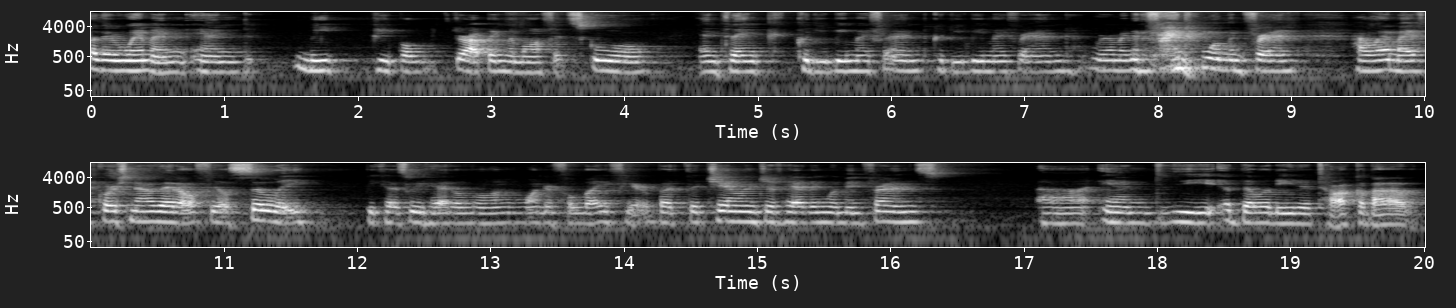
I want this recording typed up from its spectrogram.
other women and meet people dropping them off at school and think, could you be my friend? Could you be my friend? Where am I going to find a woman friend? How am I? Of course, now that all feels silly because we've had a long, wonderful life here. But the challenge of having women friends uh, and the ability to talk about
